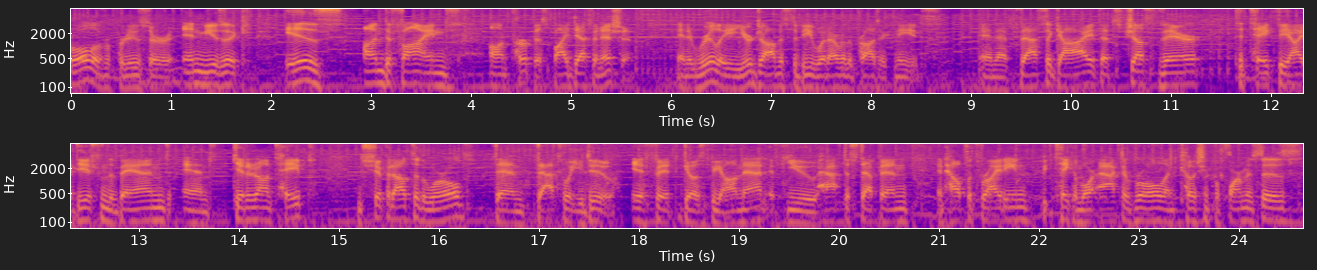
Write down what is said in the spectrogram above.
Role of a producer in music is undefined on purpose by definition. And it really, your job is to be whatever the project needs. And if that's a guy that's just there to take the ideas from the band and get it on tape and ship it out to the world, then that's what you do. If it goes beyond that, if you have to step in and help with writing, take a more active role in coaching performances,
